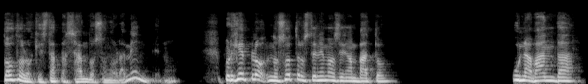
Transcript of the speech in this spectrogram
todo lo que está pasando sonoramente, ¿no? Por ejemplo, nosotros tenemos en Ambato una banda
